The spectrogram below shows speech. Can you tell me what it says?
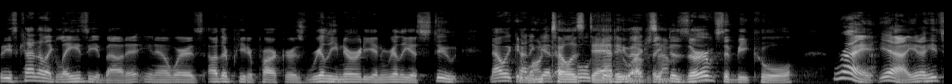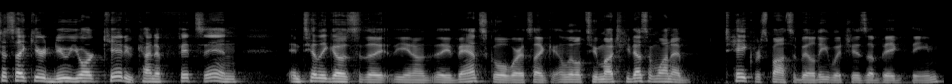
but he's kind of like lazy about it, you know. Whereas other Peter Parker is really nerdy and really astute. Now we kind of get tell a his cool dad kid who actually him. deserves to be cool, right? Yeah, you know, he's just like your New York kid who kind of fits in until he goes to the, the you know the advanced school where it's like a little too much. He doesn't want to take responsibility, which is a big theme,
